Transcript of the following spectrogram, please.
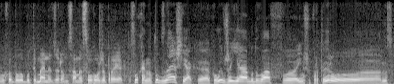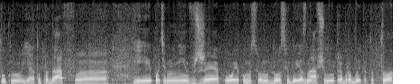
виходило бути менеджером саме свого ж проєкту? Слухай, ну тут знаєш як, е, коли вже я будував е, іншу квартиру, е, наступну я ту продав. е, І потім мені вже по якомусь своєму досвіду я знав, що мені треба робити. Тобто е,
